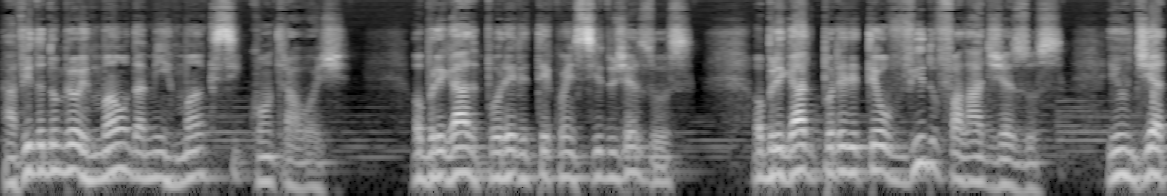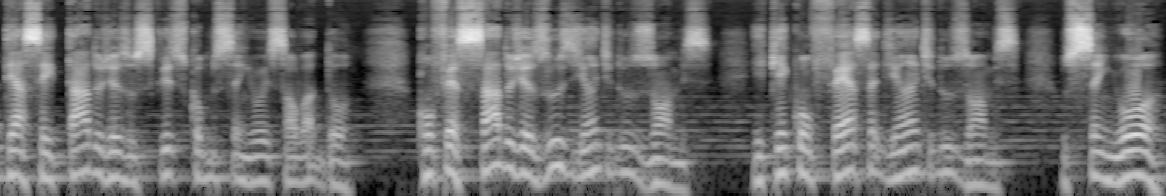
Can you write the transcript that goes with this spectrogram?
a vida do meu irmão, da minha irmã que se encontra hoje. Obrigado por ele ter conhecido Jesus. Obrigado por ele ter ouvido falar de Jesus e um dia ter aceitado Jesus Cristo como Senhor e Salvador, confessado Jesus diante dos homens. E quem confessa diante dos homens, o Senhor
